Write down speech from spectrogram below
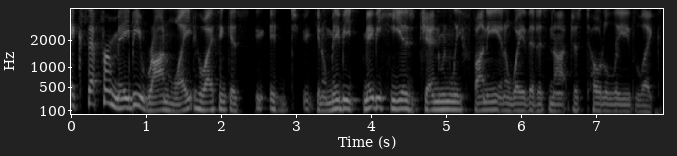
except for maybe Ron White, who I think is it, you know maybe maybe he is genuinely funny in a way that is not just totally like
